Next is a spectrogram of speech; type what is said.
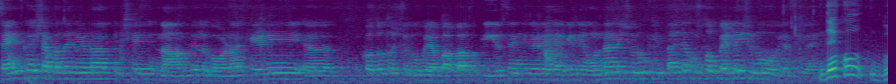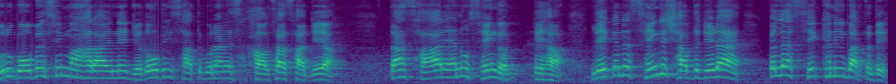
ਸਿੰਘ ਸ਼ਬਦ ਜਿਹੜਾ ਪਿੱਛੇ ਨਾਮ ਦੇ ਲਗਾਉਣਾ ਕਿਹੜੇ ਕਦੋਂ ਤੋਂ ਸ਼ੁਰੂ ਹੋਇਆ ਬਾਬਾ ਫਕੀਰ ਸਿੰਘ ਜਿਹੜੇ ਹੈਗੇ ਨੇ ਉਹਨਾਂ ਨੇ ਸ਼ੁਰੂ ਕੀਤਾ ਜਾਂ ਉਸ ਤੋਂ ਪਹਿਲਾਂ ਹੀ ਸ਼ੁਰੂ ਹੋ ਗਿਆ ਸੀਗਾ? ਦੇਖੋ ਗੁਰੂ ਗੋਬਿੰਦ ਸਿੰਘ ਮਹਾਰਾਜ ਨੇ ਜਦੋਂ ਵੀ ਸਤਿਗੁਰਾਂ ਨੇ ਖਾਲਸਾ ਸਾਜਿਆ ਤਾਂ ਸਾਰਿਆਂ ਨੂੰ ਸਿੰਘ ਕਿਹਾ। ਲੇਕਿਨ ਸਿੰਘ ਸ਼ਬਦ ਜਿਹੜਾ ਹੈ ਕੱਲਾ ਸਿੱਖ ਨਹੀਂ ਵਰਤਦੇ।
